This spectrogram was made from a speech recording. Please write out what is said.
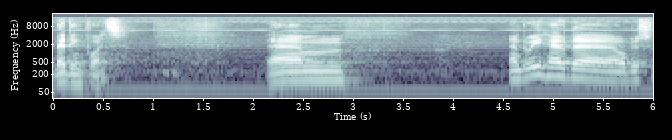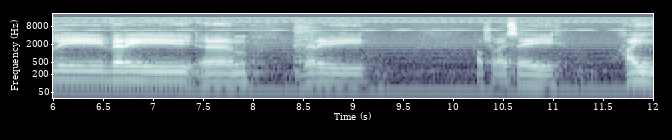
betting points. Um, and we have the obviously very, um, very, how shall I say, high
